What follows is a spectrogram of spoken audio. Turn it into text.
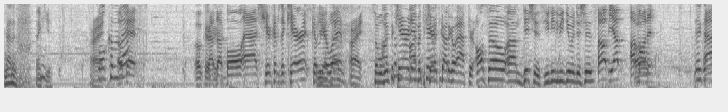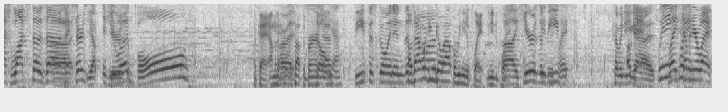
Thank you. All right. Welcome back. Okay. Grab that ball, Ash. Here comes a carrot. Coming your way. All right. So we'll awesome. get the carrot in, but the carrot's got to go after. Also, um, dishes. You need to be doing dishes. Oh, yep. I'm oh. on it. Ash, watch those uh, uh, mixers, yep, if you would. Here's a bowl. Okay, I'm gonna All pull right, this off the burner, so guys. Yeah. Beef is going in this. Oh, that one. one can go out, but we need a plate. We need a plate. Uh, here is a beef a coming to okay. you guys. Plates, plates, coming your way.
